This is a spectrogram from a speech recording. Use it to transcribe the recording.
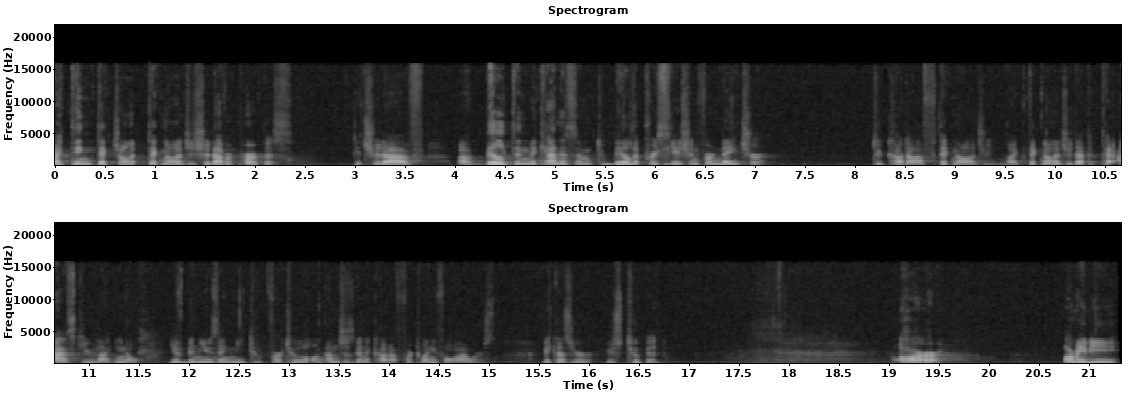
I think technology should have a purpose. It should have a built-in mechanism to build appreciation for nature, to cut off technology, like technology that asks you, like, you know, you've been using me too, for too long, I'm just going to cut off for 24 hours because you're, you're stupid. Or, or maybe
